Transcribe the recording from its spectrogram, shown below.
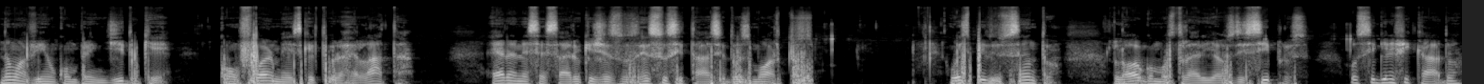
não haviam compreendido que, conforme a Escritura relata, era necessário que Jesus ressuscitasse dos mortos. O Espírito Santo logo mostraria aos discípulos o significado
